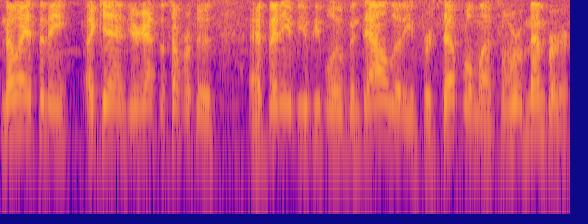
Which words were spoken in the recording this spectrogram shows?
No Anthony. Again, you're going to have to suffer through this. And if any of you people who've been downloading for several months will remember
